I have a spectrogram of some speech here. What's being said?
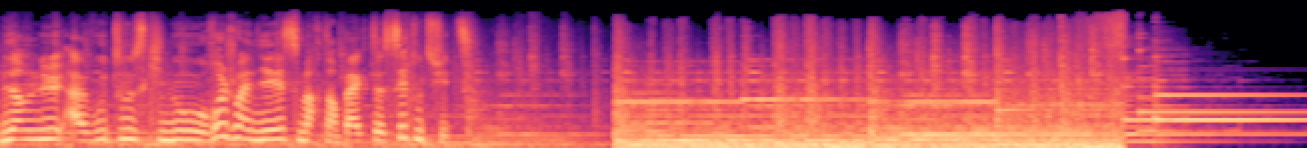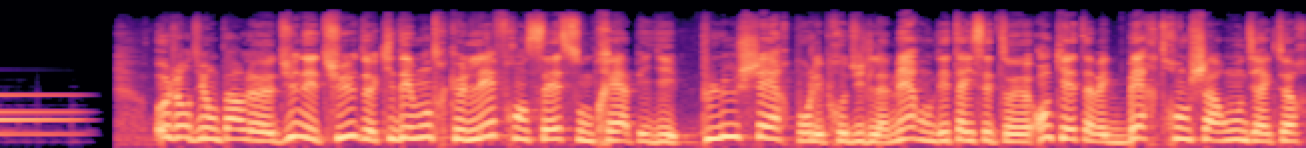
Bienvenue à vous tous qui nous rejoignez. Smart Impact, c'est tout de suite. Aujourd'hui, on parle d'une étude qui démontre que les Français sont prêts à payer plus cher pour les produits de la mer. On détaille cette euh, enquête avec Bertrand Charon, directeur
